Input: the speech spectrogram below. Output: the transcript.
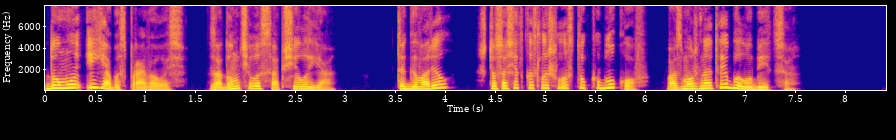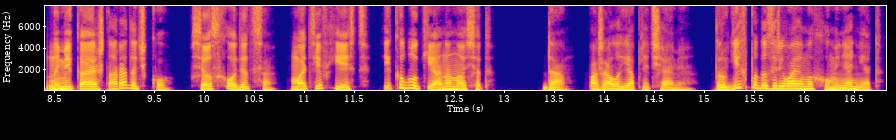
Думаю, и я бы справилась», — задумчиво сообщила я. «Ты говорил, что соседка слышала стук каблуков. Возможно, это и был убийца. Намекаешь на Радочку? Все сходится. Мотив есть, и каблуки она носит. Да, пожалуй, я плечами. Других подозреваемых у меня нет.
